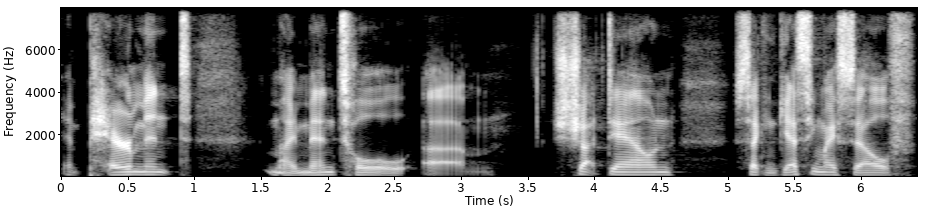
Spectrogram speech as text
impairment, my mental um, shutdown, second guessing myself.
